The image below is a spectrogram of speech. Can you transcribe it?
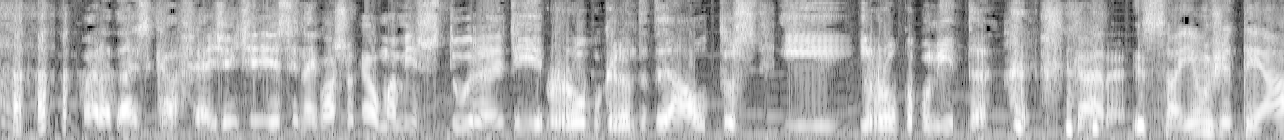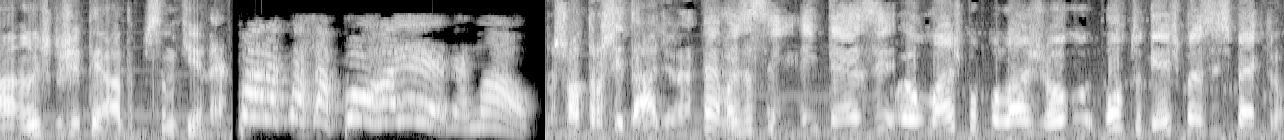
Paradise Café. Gente, esse negócio é uma mistura de roubo grande de autos e roupa bonita. Cara, isso aí é um GTA antes do GTA, tá pensando o quê? Para com essa porra aí, meu irmão! Só atrocidade, né? É, mas assim, em tese, é o mais popular jogo português para esse Spectrum.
